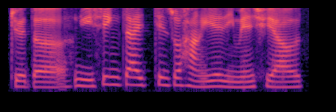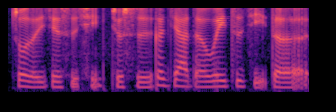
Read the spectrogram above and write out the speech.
觉得女性在建筑行业里面需要做的一件事情，就是更加的为自己的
